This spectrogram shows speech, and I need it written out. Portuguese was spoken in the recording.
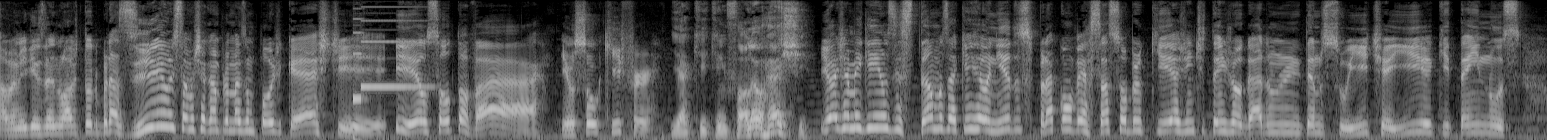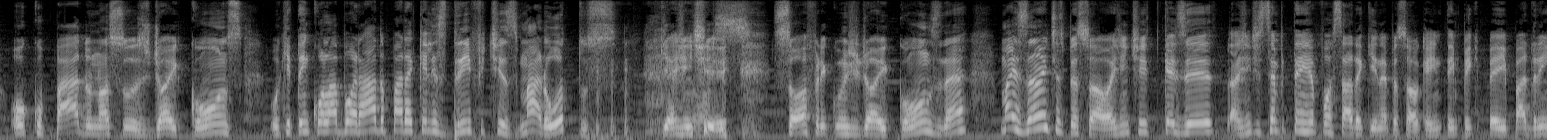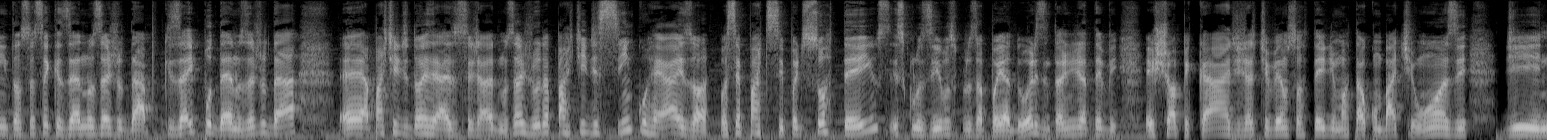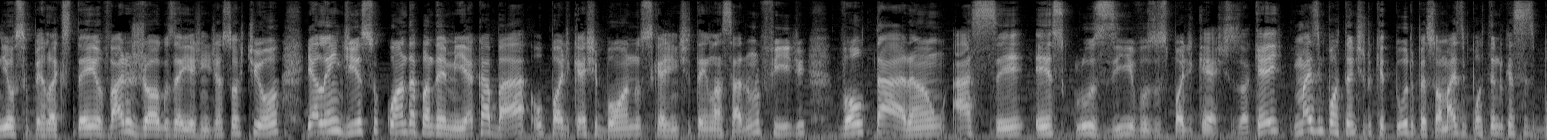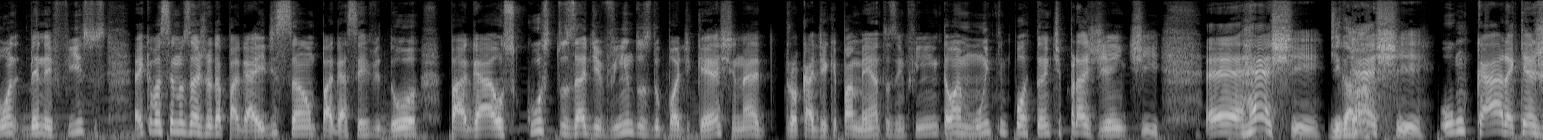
Salve, amiguinhos do Love de todo o Brasil! Estamos chegando para mais um podcast. E eu sou o Tovar. Eu sou o Kiefer. E aqui quem fala é o Hash. E hoje, amiguinhos, estamos aqui reunidos para conversar sobre o que a gente tem jogado no Nintendo Switch aí, que tem nos ocupado nossos Joy-Cons, o que tem colaborado para aqueles drifts marotos que a gente Nossa. sofre com os Joy-Cons, né? Mas antes, pessoal, a gente quer dizer, a gente sempre tem reforçado aqui, né, pessoal, que a gente tem PicPay e Padrim, então se você quiser nos ajudar, quiser e puder nos ajudar, é, a partir de dois reais você já nos ajuda, a partir de cinco reais, ó, você participa de sorteios exclusivos para os apoiadores, então a gente já teve eShop Card, já tivemos sorteio de Mortal Kombat 11, de New Super Lux Tale, vários jogos aí a gente já sorteou, e além disso, quando a pandemia acabar, o podcast bônus que a gente tem lançado no feed voltarão a ser exclusivos os podcasts, ok? Mais importante do que tudo, pessoal, mais importante do que esses benefícios é que você nos ajuda a pagar a edição, pagar servidor, pagar os custos advindos do podcast, né? Trocar de equipamentos, enfim. Então é muito importante pra gente. É, Hash. Diga lá. Hash, um cara que é,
